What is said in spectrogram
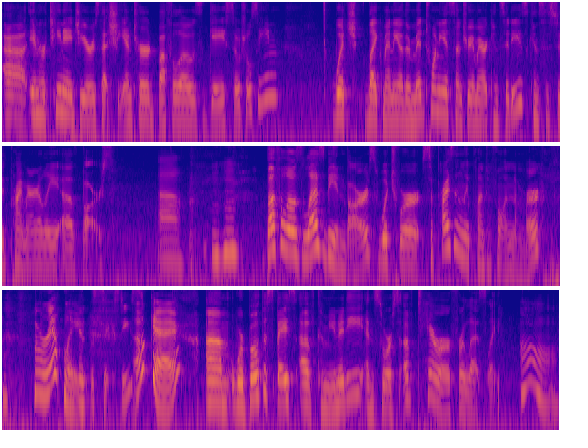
uh, in her teenage years that she entered buffalo's gay social scene which like many other mid 20th century american cities consisted primarily of bars Oh. Buffalo's lesbian bars which were surprisingly plentiful in number really? in the 60s Okay. um, were both a space of community and source of terror for Leslie. Oh.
